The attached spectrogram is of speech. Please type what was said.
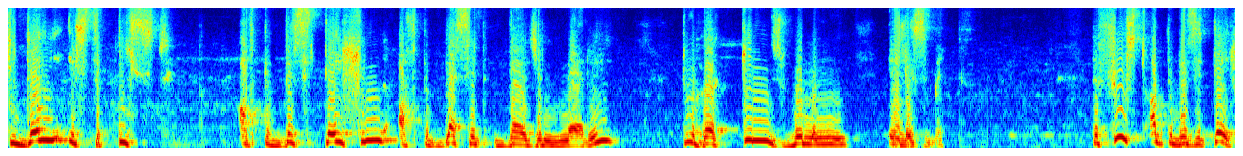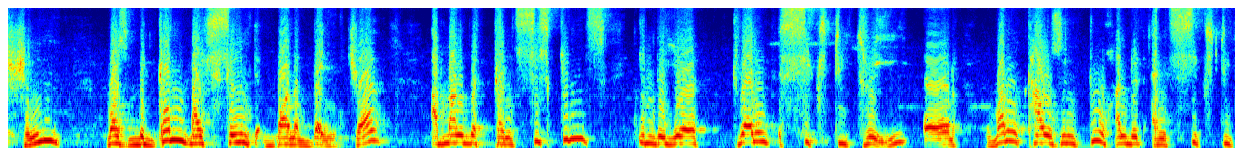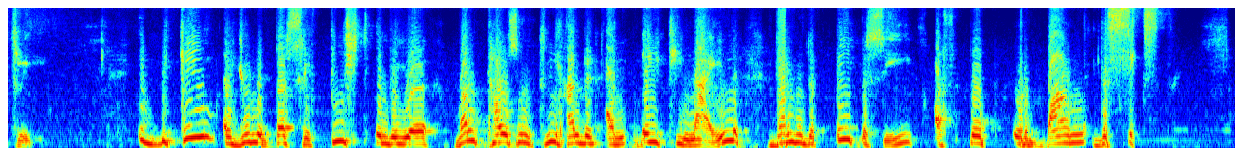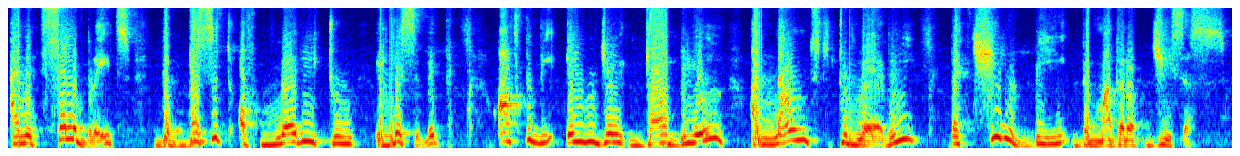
Today is the feast of the visitation of the Blessed Virgin Mary to her kinswoman Elizabeth. The feast of the visitation was begun by Saint Bonaventure among the Franciscans in the year 1263 or 1263. It became a universal feast in the year 1389 during the papacy of Pope Urban VI. And it celebrates the visit of Mary to Elizabeth after the angel Gabriel announced to Mary that she would be the mother of Jesus.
